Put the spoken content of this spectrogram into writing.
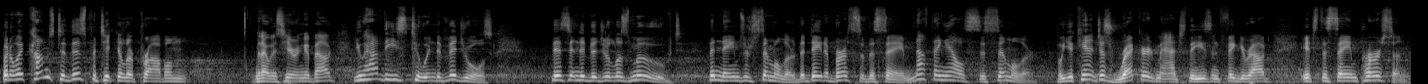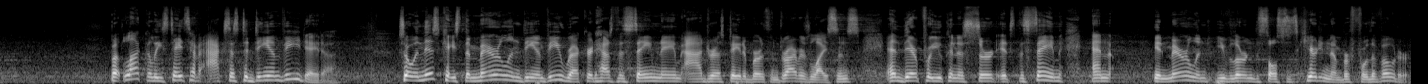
But when it comes to this particular problem that I was hearing about, you have these two individuals. This individual is moved. The names are similar. The date of births are the same. Nothing else is similar. Well, you can't just record match these and figure out it's the same person. But luckily, states have access to DMV data. So in this case, the Maryland DMV record has the same name, address, date of birth, and driver's license, and therefore you can assert it's the same. And in Maryland, you've learned the social security number for the voter.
